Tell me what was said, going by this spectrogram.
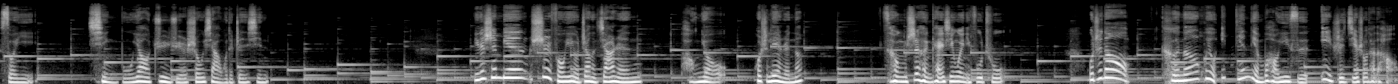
所以，请不要拒绝收下我的真心。你的身边是否也有这样的家人、朋友或是恋人呢？总是很开心为你付出，我知道可能会有一点点不好意思一直接受他的好，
